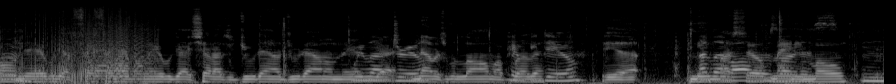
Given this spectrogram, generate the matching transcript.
Mm. on there. We got Fab on there. We got shout out to Drew Down, Drew Down on there. We love got Drew. Numbers Malone, my Pimpy brother. do. Yeah. Me, I love all myself, Manny artists. Mo. hmm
